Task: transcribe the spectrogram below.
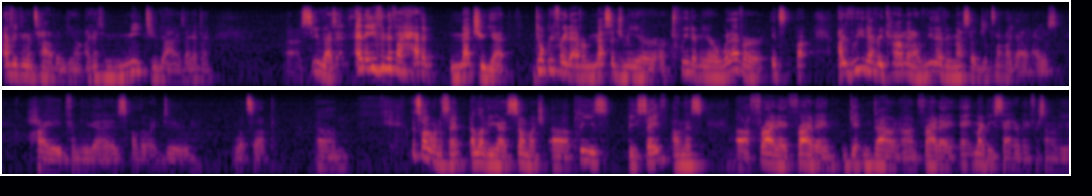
everything that's happened. You know, I got to meet you guys. I got to uh, see you guys, and, and even if I haven't met you yet, don't be afraid to ever message me or, or tweet at me or whatever. It's uh, I read every comment. I read every message. It's not like I, I just hide from you guys, although I do. What's up? Um, that's all I want to say. I love you guys so much. Uh, please be safe on this uh, Friday, Friday, getting down on Friday. It might be Saturday for some of you.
